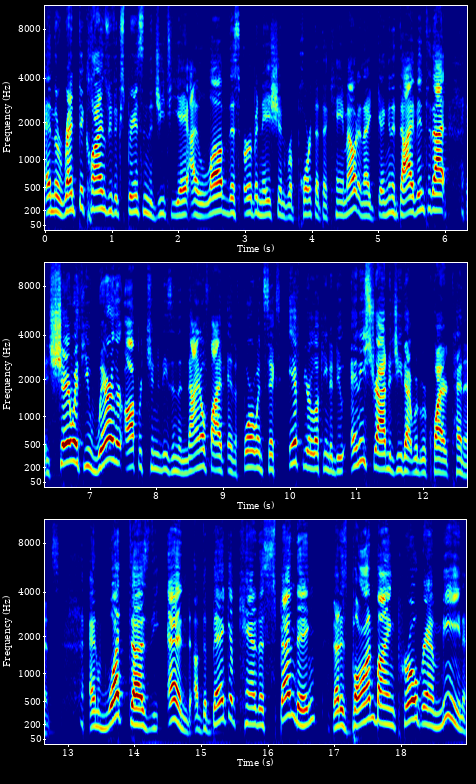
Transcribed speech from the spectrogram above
and the rent declines we've experienced in the GTA. I love this Urbanation report that, that came out, and I, am going to dive into that and share with you where are there opportunities in the 905 and the 416 if you're looking to do any strategy that would require tenants. And what does the end of the Bank of Canada spending, that is bond buying program, mean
